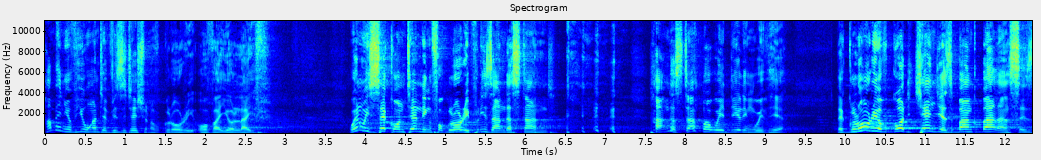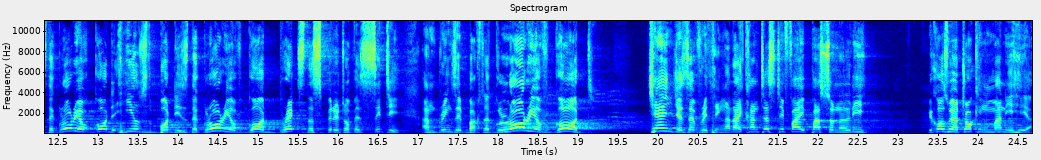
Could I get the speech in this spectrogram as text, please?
How many of you want a visitation of glory over your life? When we say contending for glory, please understand. understand what we're dealing with here. The glory of God changes bank balances. The glory of God heals bodies. The glory of God breaks the spirit of a city and brings it back. The glory of God changes everything. And I can testify personally because we are talking money here.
